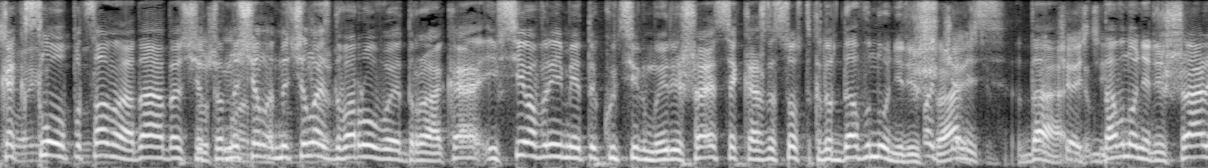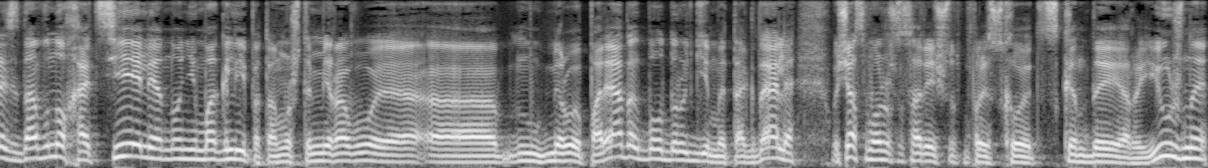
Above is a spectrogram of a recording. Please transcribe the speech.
Как слово пацана, да, значит, начала, началась да. дворовая драка, и все во время этой кутюрьмы решаются каждый собственно, которые давно не решались. Отчасти. Да, Отчасти. давно не решались, давно хотели, но не могли, потому что мировое, э, ну, мировой порядок был другим и так далее. Вот сейчас можно посмотреть, что происходит с КНДР и Южной.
